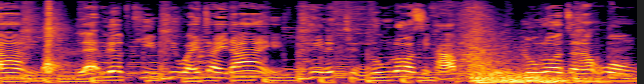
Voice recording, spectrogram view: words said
ด้าน และเลือกทีมที่ไว้ใจได้ ให้นึกถึงลุงโลดสิครับ ลุงโลดจนวงศ์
